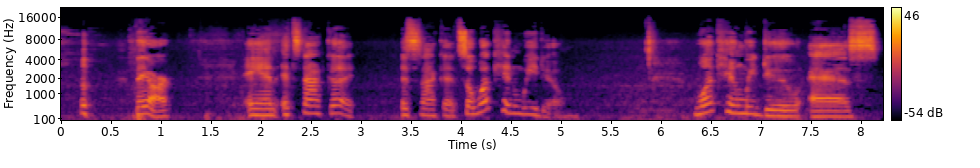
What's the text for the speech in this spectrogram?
they are. And it's not good. It's not good. So what can we do? What can we do as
